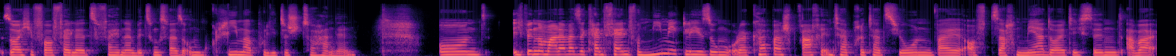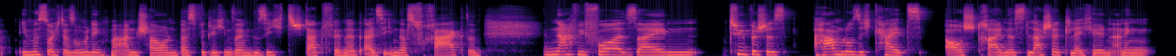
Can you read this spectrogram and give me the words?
solche Vorfälle zu verhindern, beziehungsweise um klimapolitisch zu handeln. Und ich bin normalerweise kein Fan von Mimiklesungen oder Körperspracheinterpretationen, weil oft Sachen mehrdeutig sind. Aber ihr müsst euch das unbedingt mal anschauen, was wirklich in seinem Gesicht stattfindet, als sie ihn das fragt. Und nach wie vor sein typisches Harmlosigkeitsausstrahlendes Laschet-Lächeln an den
